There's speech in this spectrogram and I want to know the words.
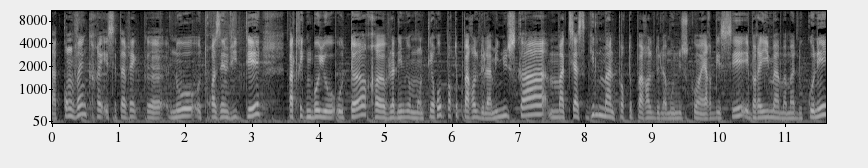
à convaincre et c'est avec euh, nos trois invités, Patrick Mboyo, auteur, euh, Vladimir Montero, porte-parole de la MINUSCA, Mathias Gilman, porte-parole de la MONUSCO en RDC, Ibrahima Mamadou Kone,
